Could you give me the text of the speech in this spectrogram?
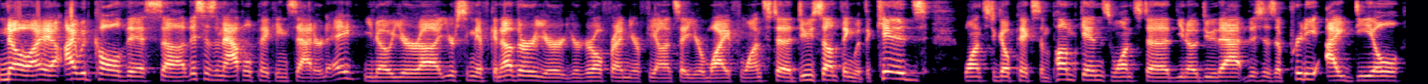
no, I I would call this uh, this is an apple picking Saturday. You know, your uh, your significant other, your your girlfriend, your fiance, your wife wants to do something with the kids, wants to go pick some pumpkins, wants to you know do that. This is a pretty ideal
